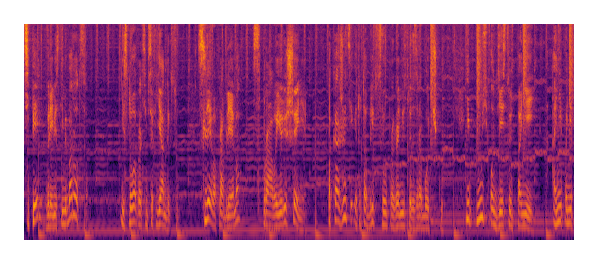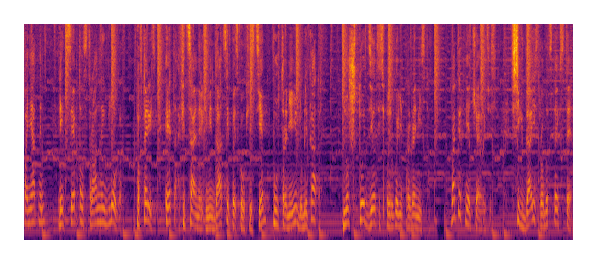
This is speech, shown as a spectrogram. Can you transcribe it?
Теперь время с ними бороться. И снова обратимся к Яндексу. Слева проблема, справа ее решение. Покажите эту таблицу своему программисту-разработчику. И пусть он действует по ней, а не по непонятным рецептам странных блогов. Повторюсь, это официальные рекомендации поисковых систем по устранению дубликатов. Но что делать, если по другой нет программиста? Во-первых, не отчаивайтесь всегда есть robots.txt.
